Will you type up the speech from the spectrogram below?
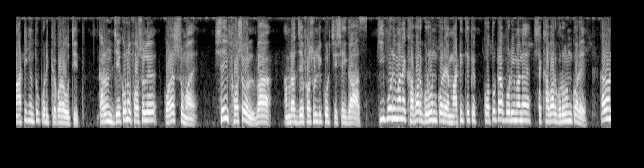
মাটি কিন্তু পরীক্ষা করা উচিত। কারণ যে কোনো ফসলে করার সময় সেই ফসল বা আমরা যে ফসলটি করছি, সেই গাছ কি পরিমাণে খাবার গ্রহণ করে, মাটি থেকে কতটা পরিমাণে সে খাবার গ্রহণ করে। কারণ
